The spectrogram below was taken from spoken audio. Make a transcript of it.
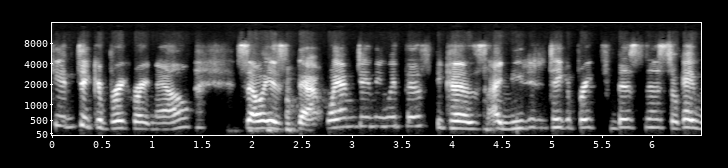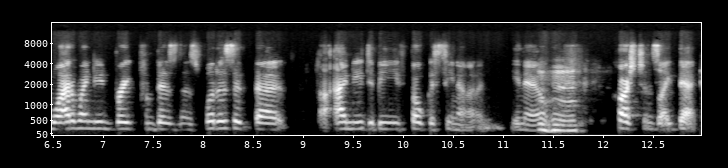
can't take a break right now. So is that why i'm dealing with this? Because i needed to take a break from business? Okay why do i need a break from business? What is it that I need to be focusing on, you know. Mm-hmm questions like that.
